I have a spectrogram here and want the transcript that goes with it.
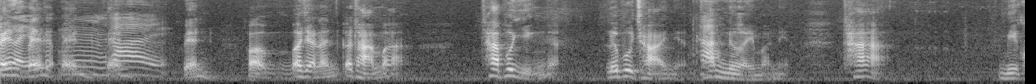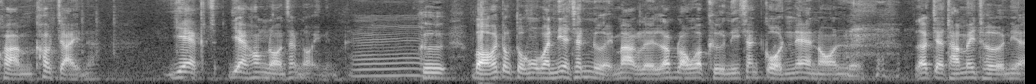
เวลาเหนื่อยๆเป็นก็เป็นอืมเป็น ใช่เป็นเพราะเพราะฉะนั้นก็ถามว่าถ้าผู้หญิงเนี่ยหรือผู้ชายเนี่ยค่ะถ้าเหนื่อยมาเนี่ยถ้ามีความเข้าใจนะแยกแยกห้องนอนสักหน่อยหนึ่งอืม คือบอกให้ตรงๆว่าวันเนี้ยฉันเหนื่อยมากเลยรับรองว่าคืนนี้ฉันโกนแน่นอนเลย แล้วจะทำให้เธอเนี่ย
